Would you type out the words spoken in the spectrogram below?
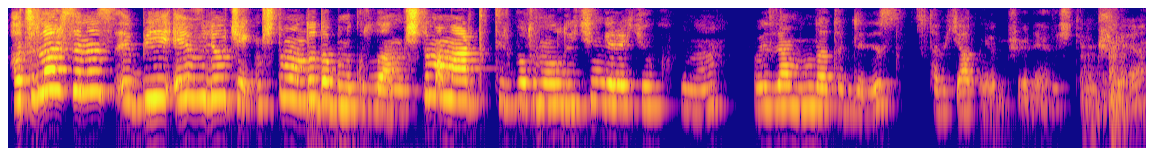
Hatırlarsanız e, bir ev vlogu çekmiştim. Onda da bunu kullanmıştım. Ama artık tripodum olduğu için gerek yok buna. O yüzden bunu da atabiliriz. Tabii ki atmıyorum. Şöyle yerleştireyim şuraya.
